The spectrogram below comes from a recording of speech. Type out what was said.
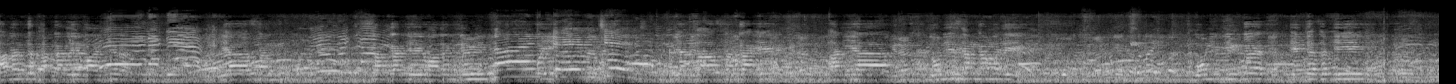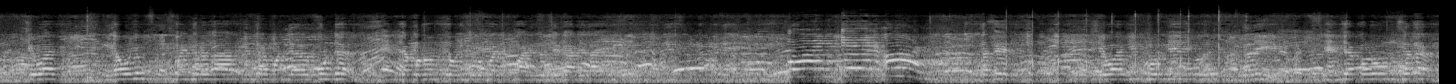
अनंत खंडाले मानसी या संघाचे मालक नवीन यांचा संघ आहे. आणि या दोन्ही संघामध्ये कोणी जिंकत त्यांच्यासाठी शिवाजी नवयुग मित्र मित्रमंडळ कुंड यांच्याकडून दोनशे रुपयाचे पारितोषिक आलेलं आहे. तसेच शिवाजी कुर्णे यांच्याकडून सलग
